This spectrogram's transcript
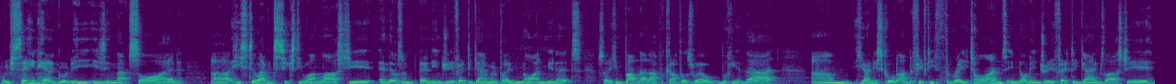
We've seen how good he is in that side. Uh, he still averaged 61 last year, and there was an, an injury affected game where he played nine minutes, so you can bump that up a couple as well looking at that. Um, he only scored under 53 times in non injury affected games last year.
